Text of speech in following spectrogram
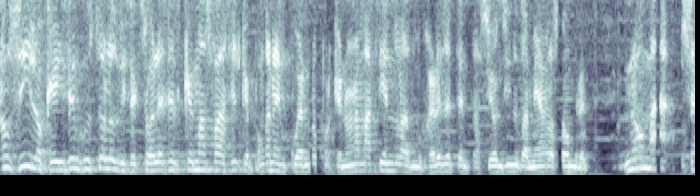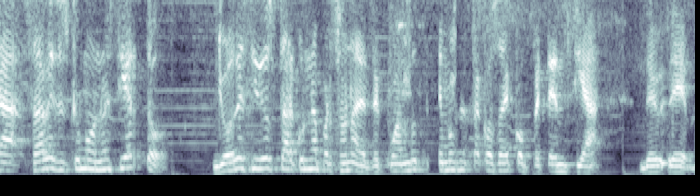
No, sí, lo que dicen justo los bisexuales es que es más fácil que pongan el cuerno porque no nada más tienen a las mujeres de tentación, sino también a los hombres. No, ma, o sea, sabes, es como, no es cierto. Yo decido estar con una persona. ¿Desde cuándo tenemos esta cosa de competencia? De, de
